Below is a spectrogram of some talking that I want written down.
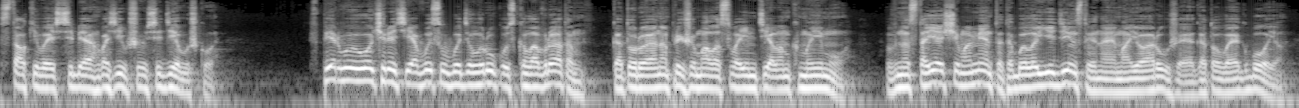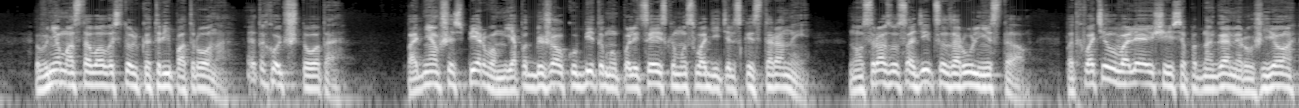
сталкивая с себя возившуюся девушку. В первую очередь я высвободил руку с коловратом которую она прижимала своим телом к моему. В настоящий момент это было единственное мое оружие, готовое к бою. В нем оставалось только три патрона. Это хоть что-то. Поднявшись первым, я подбежал к убитому полицейскому с водительской стороны, но сразу садиться за руль не стал. Подхватил валяющееся под ногами ружье,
